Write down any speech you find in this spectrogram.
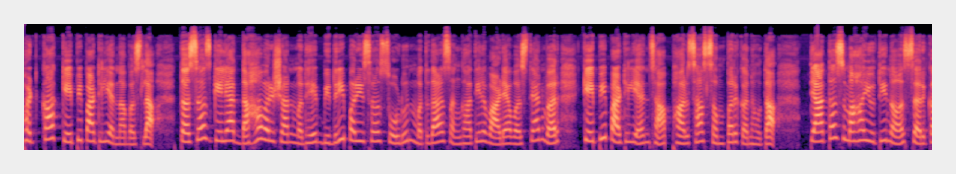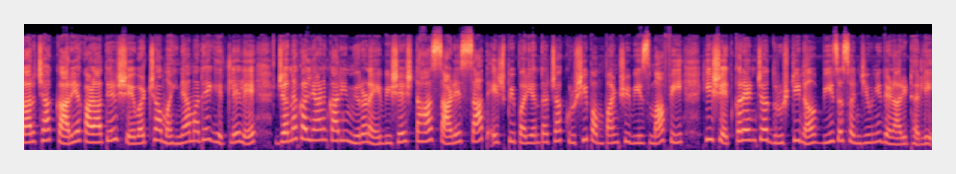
फटका के पी पाटील यांना बसला. तसंच गेल्या दहा वर्षांमध्ये बिद्री परिसर सोडून मतदारसंघातील वाड्या वस्त्यांवर के पी पाटील यांचा फारसा संपर्क नव्हता. त्यातच महायुतीनं सरकारच्या कार्यकाळातील शेवटच्या महिन्यामध्ये घेतलेले जनकल्याणकारी निर्णय विशेषतः साडेसात एच पी पर्यंतच्या कृषी पंपांची वीज माफी ही शेतकऱ्यांच्या दृष्टीनं वीज संजीवनी देणारी ठरली.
